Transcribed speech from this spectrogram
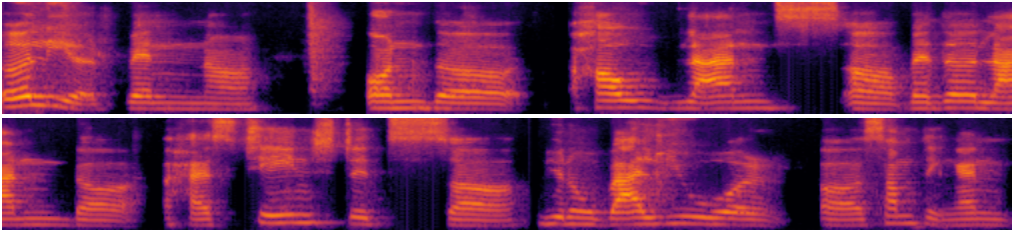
earlier, when uh, on the how lands uh, whether land uh, has changed its uh, you know value or uh, something. And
